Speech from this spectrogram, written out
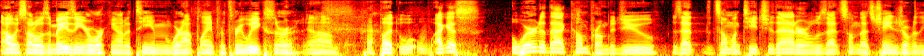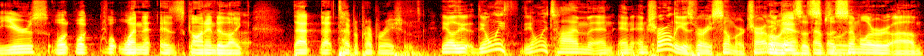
I always thought it was amazing. You're working on a team. We're not playing for three weeks, or um, but w- I guess where did that come from? Did you is that did someone teach you that, or was that something that's changed over the years? What what, what when has gone into like that that type of preparation? You know, the, the only the only time and, and, and Charlie is very similar. Charlie Oh, yeah, does a, a similar um,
